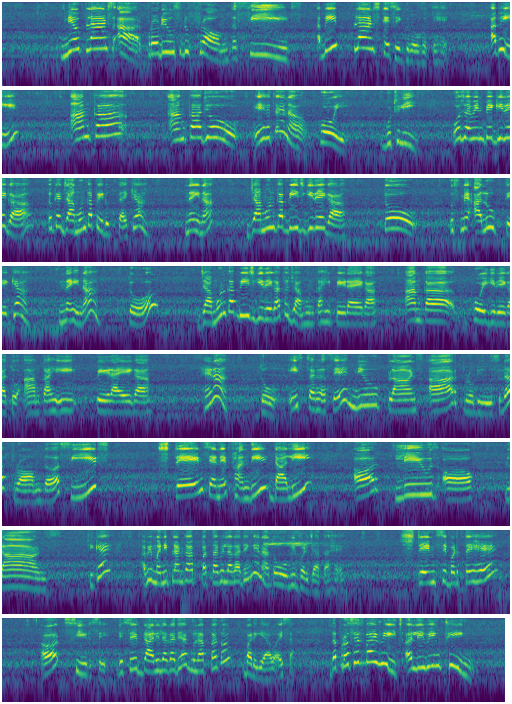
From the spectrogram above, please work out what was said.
New plants are produced from the seeds अभी प्लांट्स कैसे ग्रो होते हैं? अभी आम का आम का जो ये रहता है ना, कोई, गुठली, वो ज़मीन पे गिरेगा तो क्या जामुन का पेड़ उगता है क्या? नहीं ना? जामुन का बीज गिरेगा तो उसमें आलू उगते क्या? नहीं ना? तो जामुन का बीज गिरेगा तो जामुन का ही पेड़ आएगा। आम का कोई गिरेगा तो आम का ही पेड़ आएगा, है ना? तो इस तरह से new plants are produced from the seeds stems यानी फांदी, डाली और लीव्स ऑफ़ प्लांट्स ठीक है? अभी मनी प्लांट का आप पत्ता भी लगा देंगे ना तो वो भी बढ़ जाता है। स्टेम से बढ़ते हैं और सीड से। जैसे डाली लगा दिया, गुलाब का तो बढ़ गया वो, ऐसा। The process by which a living thing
